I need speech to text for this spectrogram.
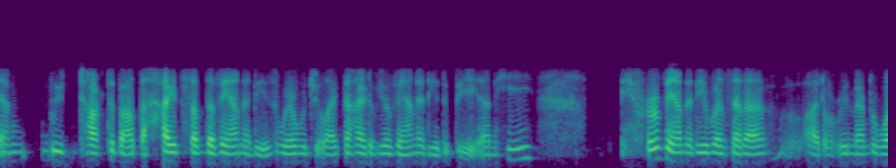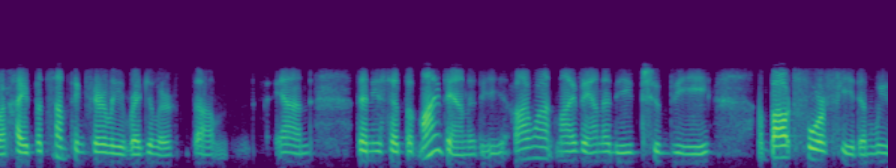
and we talked about the heights of the vanities. Where would you like the height of your vanity to be? And he, her vanity was at a I don't remember what height, but something fairly irregular. Um, and then he said, "But my vanity, I want my vanity to be." about four feet and we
